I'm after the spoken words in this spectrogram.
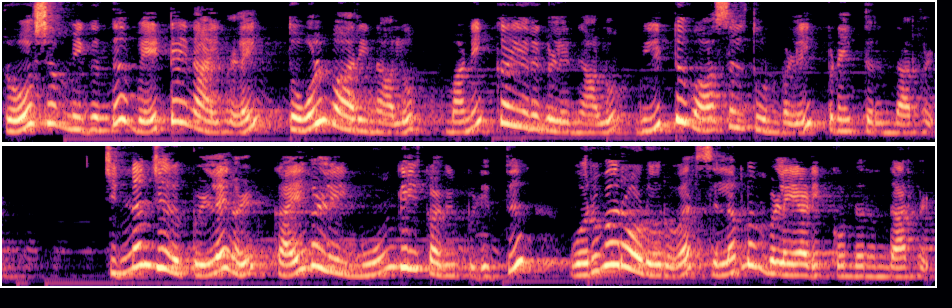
ரோஷம் மிகுந்த வேட்டை நாய்களை தோல்வாரினாலும் மணிக்கயிறுகளினாலும் வீட்டு வாசல் தூண்களில் பிணைத்திருந்தார்கள். சின்னஞ்சிறு பிள்ளைகள் கைகளில் மூங்கில் கழிப்பிடித்து ஒருவரோடொருவர் சிலம்பம் விளையாடிக் கொண்டிருந்தார்கள்.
